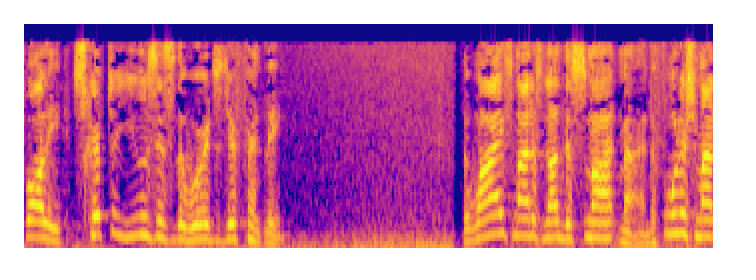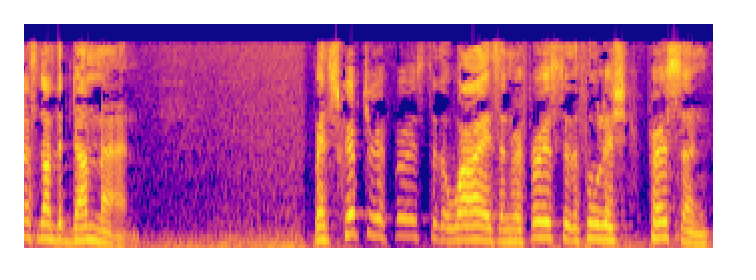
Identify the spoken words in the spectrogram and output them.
folly, Scripture uses the words differently. The wise man is not the smart man. The foolish man is not the dumb man. When Scripture refers to the wise and refers to the foolish person,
